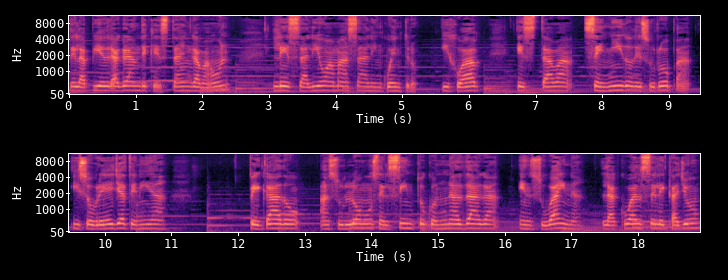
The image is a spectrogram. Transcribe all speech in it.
de la piedra grande que está en Gabaón, les salió Amasa al encuentro, y Joab estaba ceñido de su ropa, y sobre ella tenía pegado a sus lomos el cinto con una daga en su vaina, la cual se le cayó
